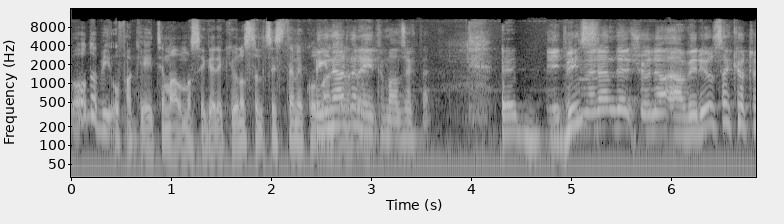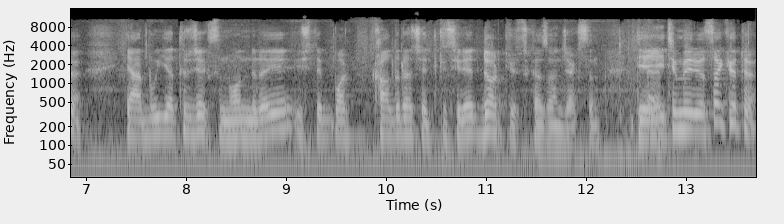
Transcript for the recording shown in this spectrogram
O da bir ufak eğitim alması gerekiyor. Nasıl sistemi Peki kullanacağını. nereden eğitim alacaklar? E, Eğitim Biz- veren de şöyle veriyorsa kötü. Ya bu yatıracaksın 10 lirayı işte bak kaldıraç etkisiyle 400 kazanacaksın diye eğitim veriyorsa kötü.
